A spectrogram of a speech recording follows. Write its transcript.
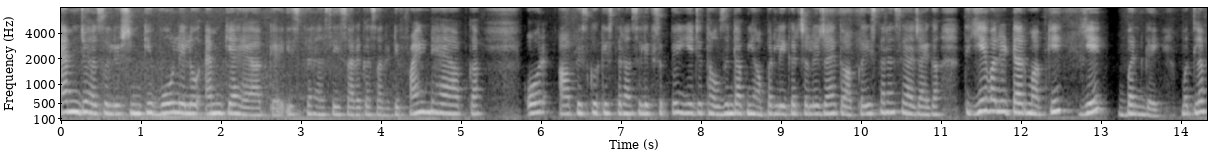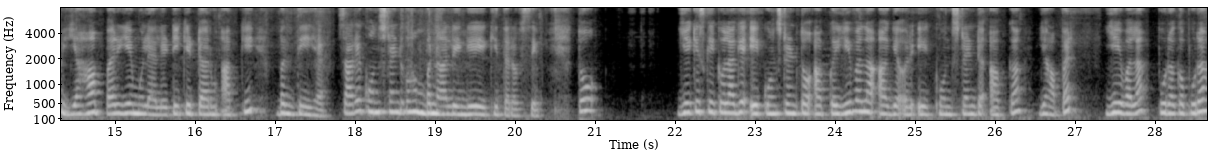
एम जो है सोल्यूशन की, वो ले लो। एम क्या है आपका? इस तरह से सारा का सारा डिफाइंड है आपका। और आप इसको किस तरह से लिख सकते हो? ये जो थाउज़ेंड आप यहाँ पर लेकर चले जाएँ तो आपका इस तरह से आ जाएगा। तो ये वाली टर्म आपकी, ये बन गई। मतलब यहाँ पर ये मोलैलिटी की टर्म आपकी बनती है। सारे कॉन्स्टेंट को हम बना लेंगे एक ही तरफ़ से। तो ये किसके इक्वल आ गया? एक कांस्टेंट तो आपका ये वाला आ गया और एक कांस्टेंट आपका यहाँ पर ये वाला पूरा का पूरा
